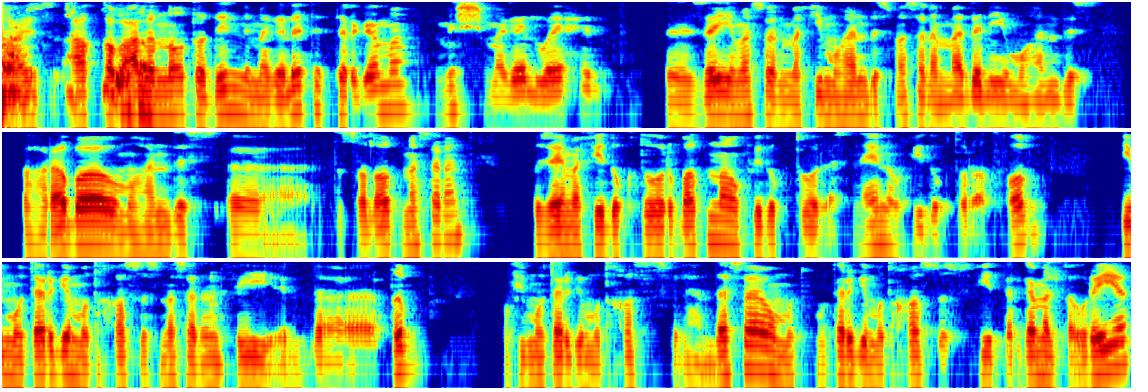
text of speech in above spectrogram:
عايز أعقب على النقطة دي إن مجالات الترجمة مش مجال واحد آه، زي مثلا ما في مهندس مثلا مدني ومهندس كهرباء ومهندس آه، اتصالات مثلا وزي ما في دكتور باطنة وفي دكتور أسنان وفي دكتور أطفال في مترجم متخصص مثلا في الطب وفي مترجم متخصص في الهندسة ومترجم متخصص في الترجمة الفورية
